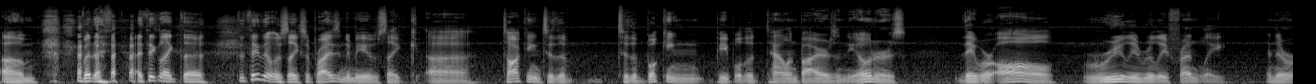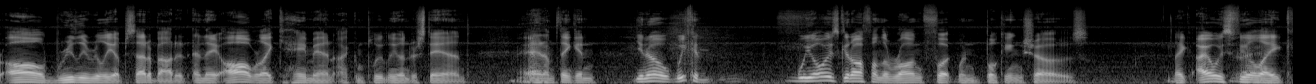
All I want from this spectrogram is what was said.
Um, but I, I think like the the thing that was like surprising to me was like uh, talking to the to the booking people, the talent buyers and the owners. They were all really really friendly, and they were all really really upset about it, and they all were like, "Hey man, I completely understand." And I'm thinking, you know, we could. We always get off on the wrong foot when booking shows. Like I always feel Right. like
